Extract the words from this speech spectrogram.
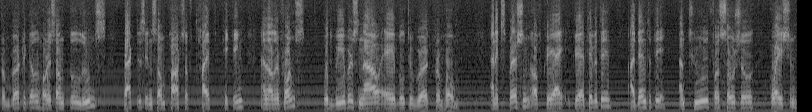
from vertical horizontal looms practiced in some parts of tight picking and other forms, with weavers now able to work from home. An expression of crea- creativity, identity, and tool for social cohesion.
